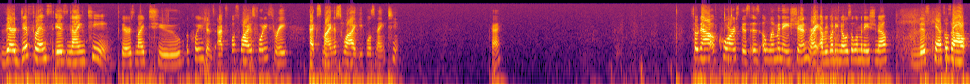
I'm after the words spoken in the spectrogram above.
Their difference is 19. There's my two equations. x plus y is 43. x minus y equals 19. Okay? So now, of course, this is elimination, right? Everybody knows elimination now. This cancels out.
